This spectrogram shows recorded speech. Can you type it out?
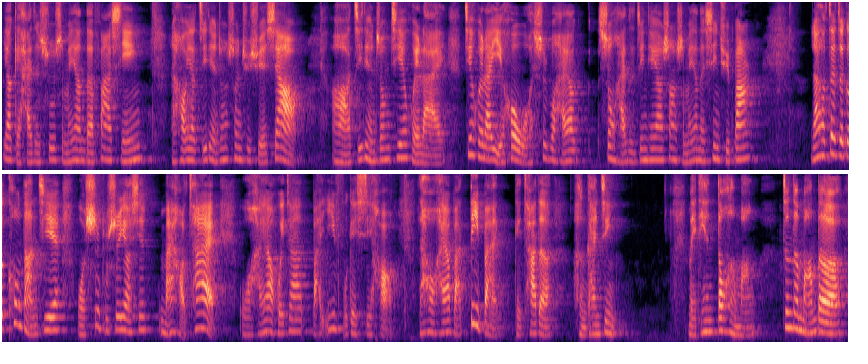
要给孩子梳什么样的发型？然后要几点钟送去学校？啊，几点钟接回来？接回来以后，我是否还要送孩子今天要上什么样的兴趣班？然后在这个空档接，我是不是要先买好菜？我还要回家把衣服给洗好，然后还要把地板给擦得很干净。每天都很忙，真的忙的。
